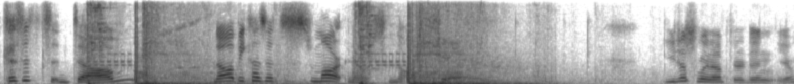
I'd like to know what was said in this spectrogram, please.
Because it's dumb? No, because it's smart. No, it's not. Shit. You just went up there, didn't you?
